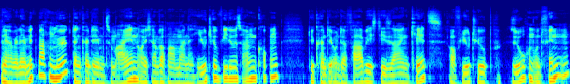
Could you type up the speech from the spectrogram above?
Ja, wenn ihr mitmachen mögt, dann könnt ihr eben zum einen euch einfach mal meine YouTube-Videos angucken. Die könnt ihr unter Fabis Design Kids auf YouTube suchen und finden.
